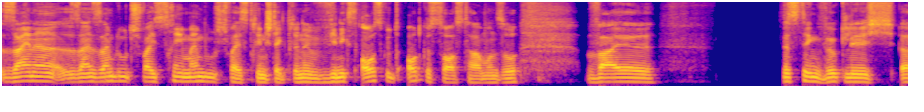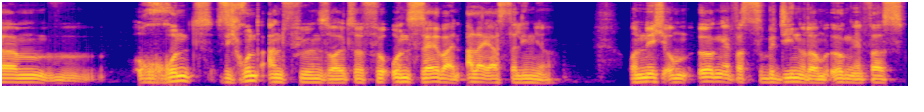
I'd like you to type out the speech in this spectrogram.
seine, sein, sein Blut, Schweiß, Tränen, mein Blut, Schweiß, Tränen steckt drin, wir nichts outgesourced haben und so, weil das Ding wirklich ähm, rund, sich rund anfühlen sollte für uns selber in allererster Linie. Und nicht um irgendetwas zu bedienen oder um irgendetwas,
